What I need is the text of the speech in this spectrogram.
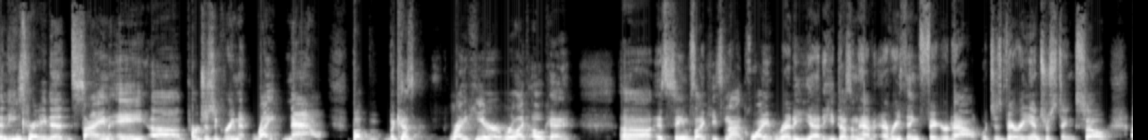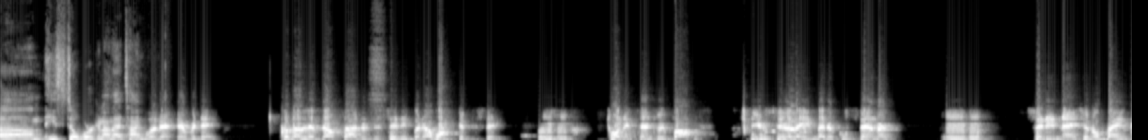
then he's ready to sign a uh, purchase agreement right now. But because right here, we're like, okay, uh, it seems like he's not quite ready yet. He doesn't have everything figured out, which is very interesting. So um, he's still working on that timeline. Well, that every day because I lived outside of the city, but I worked in the city. Mm-hmm. 20th Century Fox, UCLA Medical Center, Mm-hmm. City National Bank.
